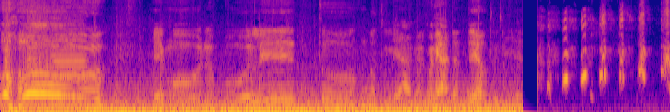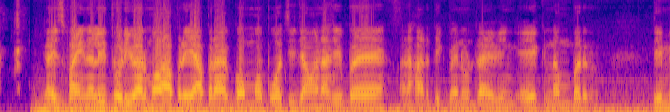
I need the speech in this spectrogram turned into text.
ઓહો એ મોર બોલે તો. હું હતું આગળ કોઈ આદત નહીં આવતું. ગાઈઝ ફાઇનલી થોડી વારમાં આપણે આપણા ગામમાં પહોંચી જવાના છે ભાઈ. અને હાર્દિકભાઈનું ડ્રાઇવિંગ એક નંબર ધીમે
